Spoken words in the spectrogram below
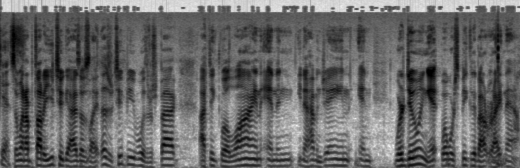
Yes. So when I thought of you two guys, I was like, those are two people with respect. I think we'll align. And then, you know, having Jane, and we're doing it, what we're speaking about right now.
